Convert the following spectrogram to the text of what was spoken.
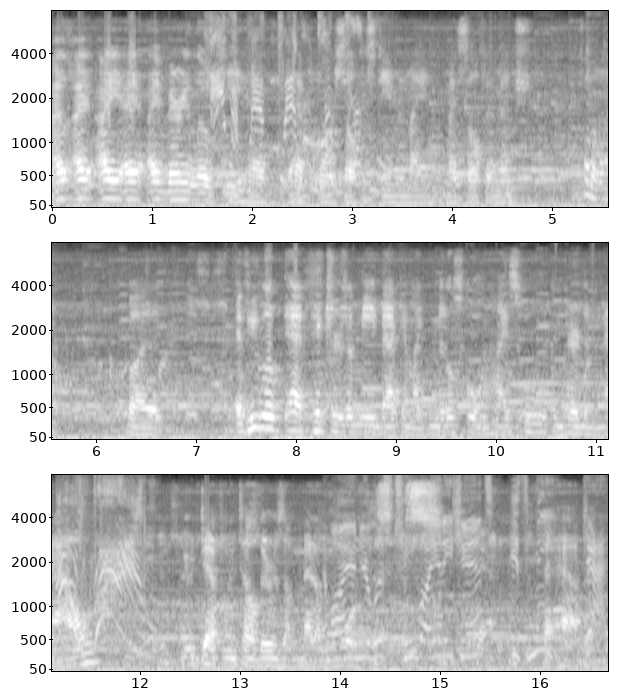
I, I, I, I, I very low key have have poor self esteem in my my self image. So oh, do I. But if you looked at pictures of me back in like middle school and high school compared to now, you would definitely tell there was a Am I on your list too by metamorphosis any chance? It's me, that happened. Jack.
